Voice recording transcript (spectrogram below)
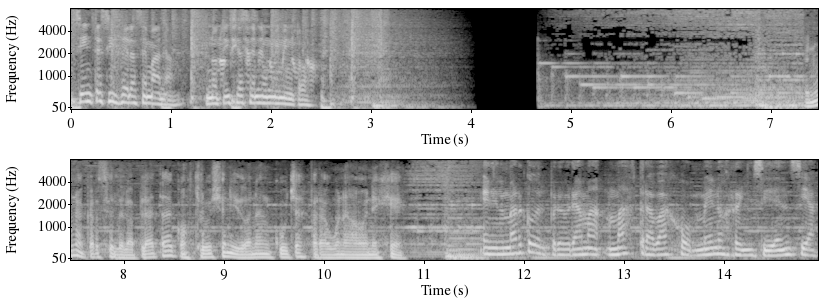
Síntesis de la semana. Noticias en un minuto. En una cárcel de La Plata construyen y donan cuchas para una ONG. En el marco del programa Más Trabajo, Menos Reincidencia,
